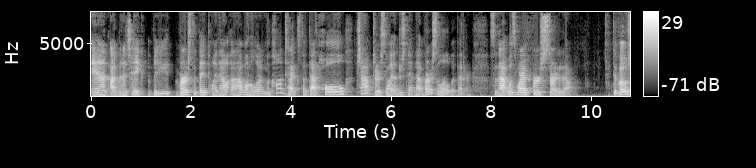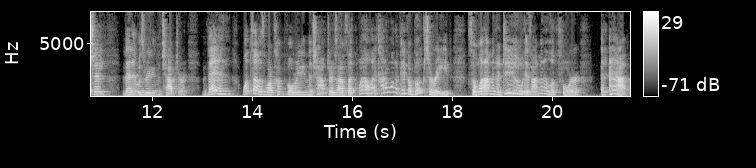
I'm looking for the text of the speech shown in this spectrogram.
And I'm going to take the verse that they point out and I want to learn the context of that whole chapter so I understand that verse a little bit better. So that was where I first started out. Devotion, then it was reading the chapter. Then, once I was more comfortable reading the chapters, I was like, well, I kind of want to pick a book to read. So, what I'm going to do is I'm going to look for an app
